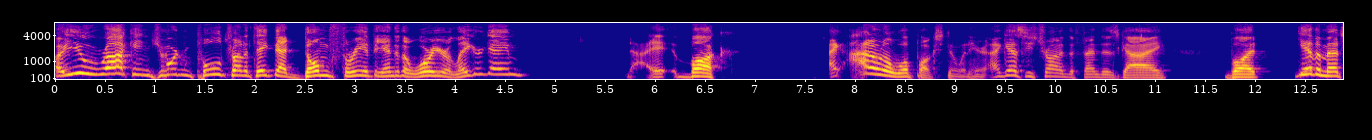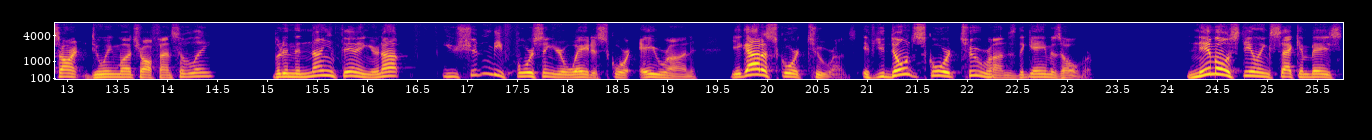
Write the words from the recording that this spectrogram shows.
Are you rocking Jordan Poole trying to take that dumb three at the end of the Warrior Laker game? Nah, it, Buck, I, I don't know what Buck's doing here. I guess he's trying to defend this guy, but yeah, the Mets aren't doing much offensively. But in the ninth inning, you're not, you shouldn't be forcing your way to score a run you got to score two runs. If you don't score two runs, the game is over. Nimmo stealing second base,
